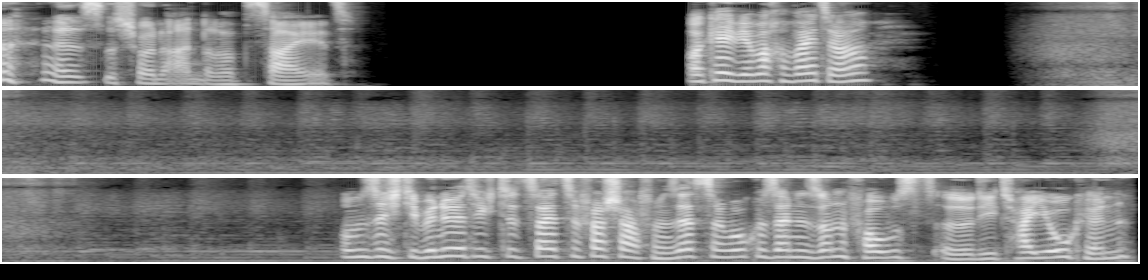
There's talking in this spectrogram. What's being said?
es ist schon eine andere Zeit. Okay, wir machen weiter. um sich die benötigte Zeit zu verschaffen, setzt Goku seine Sonnenfaust, also die Taioken,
